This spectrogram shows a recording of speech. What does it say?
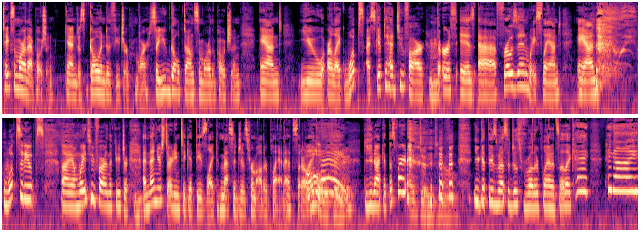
take some more of that potion and just go into the future more. So you gulp down some more of the potion and you are like, whoops, I skipped ahead too far. Mm-hmm. The earth is a frozen wasteland and whoops a doops, I am way too far in the future. Mm-hmm. And then you're starting to get these like messages from other planets that are like, Oh, hey, okay. did you not get this part? I didn't know. you get these messages from other planets. They're like, hey, hey guy,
